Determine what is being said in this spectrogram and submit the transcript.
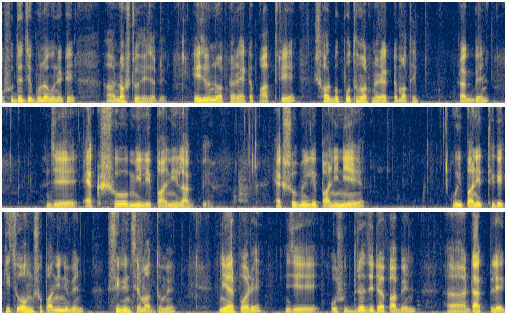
ওষুধের যে গুণাগুণ এটি নষ্ট হয়ে যাবে। এই জন্য আপনারা একটা পাত্রে সর্বপ্রথম আপনারা একটা মাথায় রাখবেন যে একশো মিলি পানি লাগবে। একশো মিলি পানি নিয়ে ওই পানির থেকে কিছু অংশ পানি নেবেন সিরিঞ্জের মাধ্যমে। নেয়ার পরে যে ওষুধটা যেটা পাবেন ডাক প্লেগ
